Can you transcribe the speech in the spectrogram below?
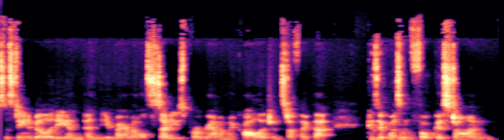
sustainability and, and the environmental studies program at my college and stuff like that. Because it wasn't focused on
